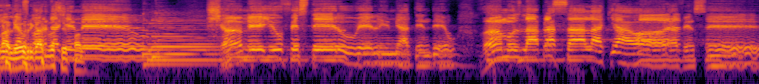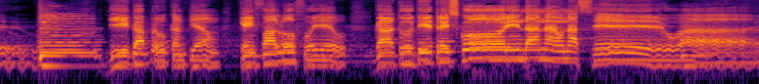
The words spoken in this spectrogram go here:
Valeu, obrigado você, Paulo. Chamei o festeiro, ele me atendeu. Vamos lá pra sala que a hora venceu. Diga pro campeão, quem falou foi eu. Gato de três cores ainda não nasceu. Ah,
